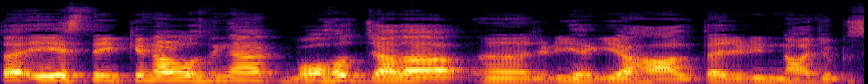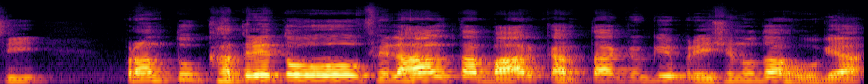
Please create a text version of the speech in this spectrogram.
ਤਾਂ ਇਸ ਤਰੀਕੇ ਨਾਲ ਉਸ ਦੀਆਂ ਬਹੁਤ ਜ਼ਿਆਦਾ ਜਿਹੜੀ ਹੈਗੀ ਆ ਹਾਲਤ ਹੈ, ਜਿਹੜੀ ਨਾਜ਼ੁਕ ਸੀ। ਪਰੰਤੂ ਖਤਰੇ ਤੋਂ ਉਹ ਫਿਲਹਾਲ ਤਾਂ ਬਾਹਰ ਕਰਤਾ ਕਿਉਂਕਿ ਆਪਰੇਸ਼ਨ ਉਹਦਾ ਹੋ ਗਿਆ।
